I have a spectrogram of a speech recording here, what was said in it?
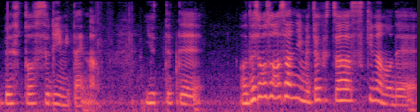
ベスト3みたいな。言ってて。私もその3人めちゃくちゃ好きなので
